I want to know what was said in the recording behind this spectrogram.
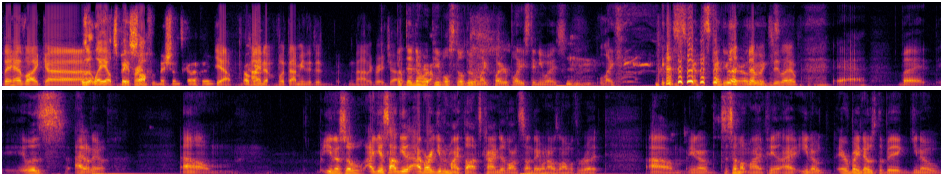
they had like uh, Was it layouts based different- off of missions kind of thing? Yeah, Okay. kind of, but I mean they did not a great job. But then there were Yeah. people still doing like player placed anyways. Mhm. Like just, just gotta do their own that thing, makes me so- laugh. Yeah, but it was I don't know. Um, you know, so I guess I'll get. I've already given my thoughts kind of on Sunday when I was on with Root. Um, you know, to sum up my opinion, I you know everybody knows the big you know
